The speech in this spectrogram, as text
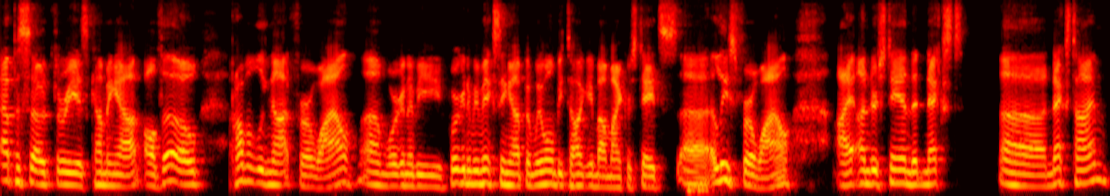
Episode three is coming out, although probably not for a while. Um, we're going to be we're to be mixing up, and we won't be talking about microstates uh, at least for a while. I understand that next uh, next time.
